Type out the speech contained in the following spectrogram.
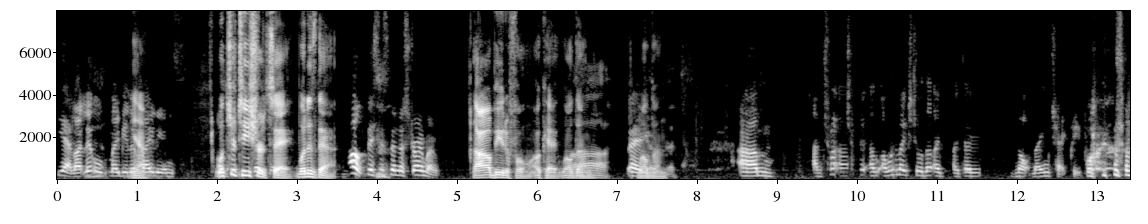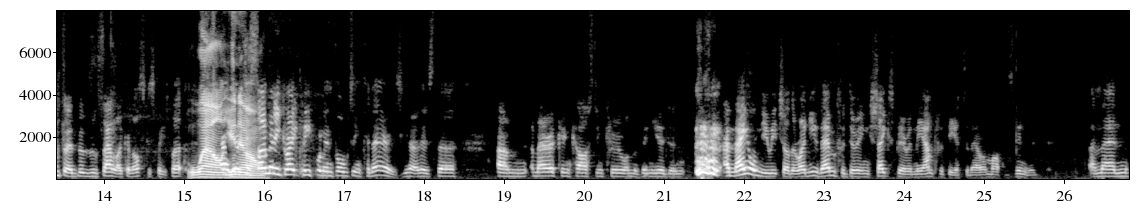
Yeah. Like little maybe little Yeah. aliens. What's your T-shirt say? What is that? Oh, this is the Nostromo. Oh, beautiful. Okay, well done. Ah, well go. done. Um, I'm trying. I, I want to make sure that I, I don't not name check people. Sometimes it doesn't sound like an Oscar speech, but Well, Hey, you know, there's so many great people involved in Canaries. You know, there's the um, American casting crew on the Vineyard, and and they all knew each other. I knew them for doing Shakespeare in the amphitheatre there on Martha's Vineyard, and then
